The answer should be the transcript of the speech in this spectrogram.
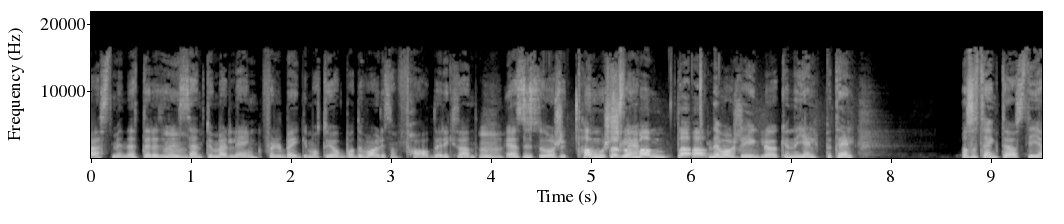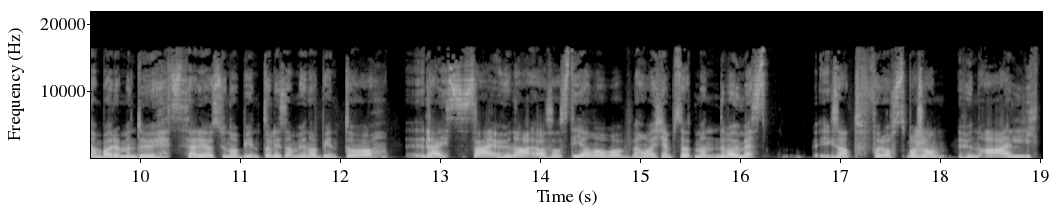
last minute. Dere Mm. sendte jo melding, for dere begge måtte jobbe, og det var litt sånn fader, ikke sant. Mm. Jeg syns det var så koselig. Det var så hyggelig å kunne hjelpe til. Og så tenkte jeg og Stian bare, men du, seriøst, hun har begynt å liksom, hun har begynt å reise seg. Hun er, altså Stian var, han var kjempesøt, men det var jo mest ikke sant, for oss. Bare sånn, hun er litt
